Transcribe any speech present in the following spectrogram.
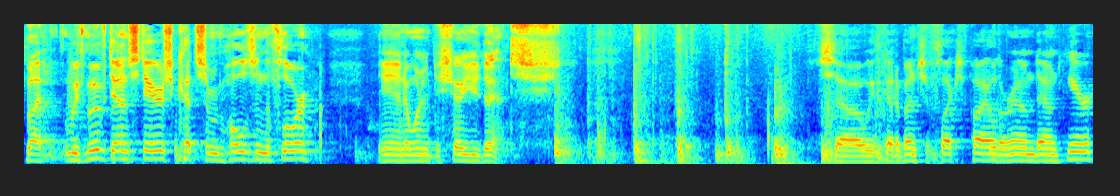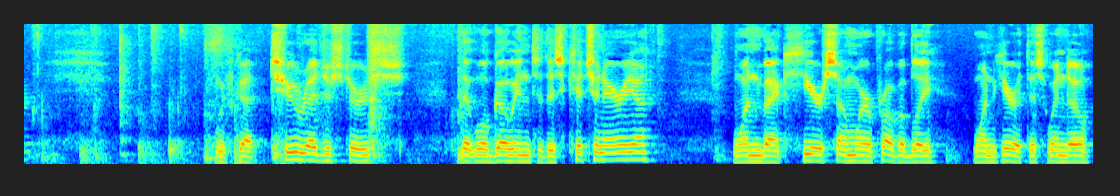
But we've moved downstairs, cut some holes in the floor, and I wanted to show you that. So we've got a bunch of flex piled around down here. We've got two registers that will go into this kitchen area. One back here somewhere probably, one here at this window.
